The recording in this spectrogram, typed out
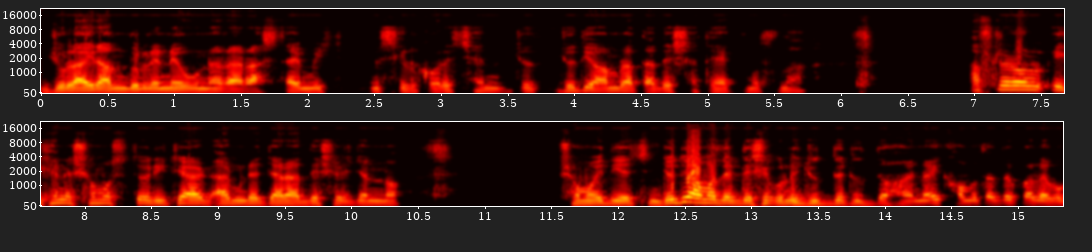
জুলাইয়ের আন্দোলনে ওনারা রাস্তায় মিছিল করেছেন। যদিও আমরা তাদের সাথে একমত না। আফটার অল এখানে সমস্ত রিটায়ার্ড আর্মিরা যারা দেশের জন্য সময় দিয়েছেন। যদিও আমাদের দেশে কোনো যুদ্ধ টুদ্ধ হয় নাই, ক্ষমতা দখল এবং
